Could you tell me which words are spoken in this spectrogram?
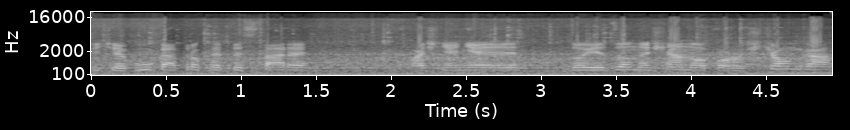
Widzicie, włóka trochę te stare, właśnie nie dojedzone siano porozciąga.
